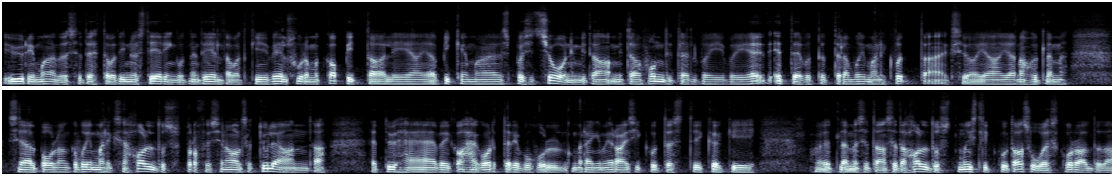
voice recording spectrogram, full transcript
üürimajadesse tehtavad investeeringud, need eeldavadki veel suuremat kapitali ja, ja pikemaajalist positsiooni, mida, mida fondidel või, või ettevõtetel on võimalik võtta, eks ju, ja, ja noh, ütleme sealpool on ka võimalik see haldus professionaalselt üle anda, et ühe või kahe korteri puhul, kui me räägime eraisikutest, ikkagi ütleme seda, seda haldust mõistliku tasu eest korraldada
